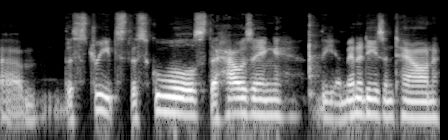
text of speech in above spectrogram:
um, the streets, the schools, the housing, the amenities in town.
